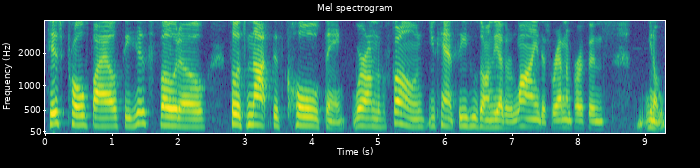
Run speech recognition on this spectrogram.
his profile, see his photo. So it's not this cold thing. Where on the phone, you can't see who's on the other line. This random person's, you know,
